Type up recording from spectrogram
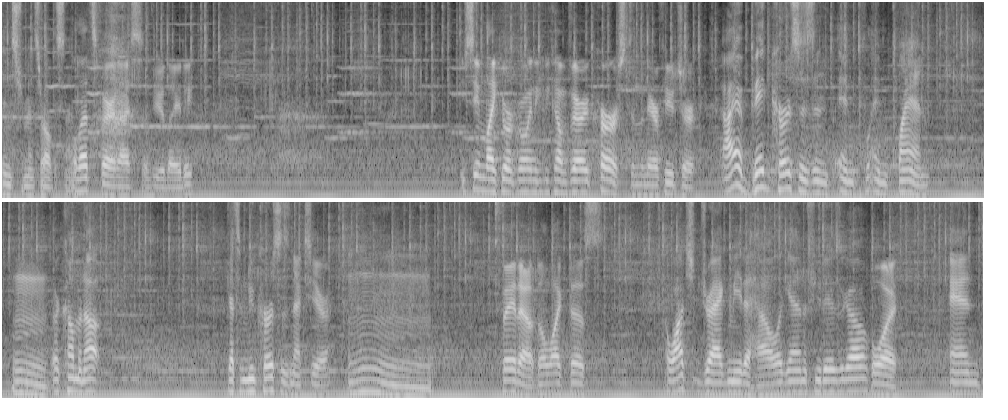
instruments are all the same. Well, that's very nice of you, lady. You seem like you're going to become very cursed in the near future. I have big curses in in in plan. Hmm. They're coming up. Get some new curses next year. Fade out. Don't like this. I watched Drag Me to Hell again a few days ago, Boy. and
